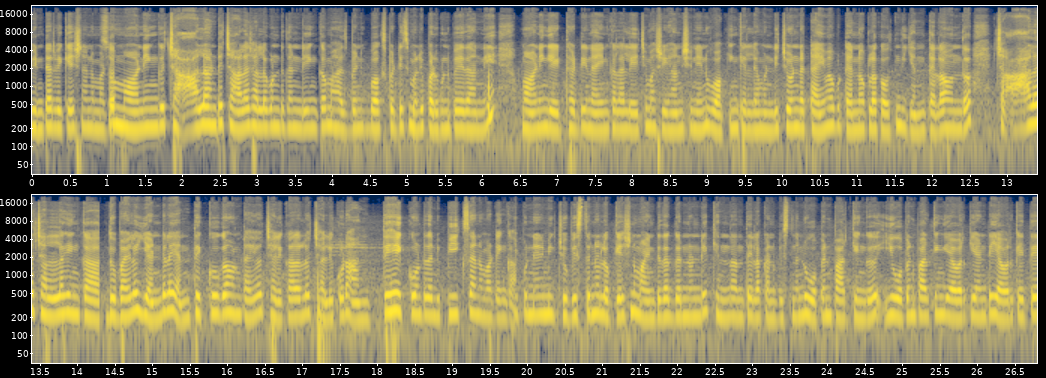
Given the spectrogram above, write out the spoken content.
వింటర్ వెకేషన్ అనమాట మార్నింగ్ చాలా అంటే చాలా చల్లగా ఉంటుందండి. ఇంకా మా హస్బెండ్కి బాక్స్ పెట్టేసి మళ్ళీ పడుకుని పోయేదాన్ని మార్నింగ్ ఎయిట్ థర్టీ నైన్కి అలా లేచి మా శ్రీహాన్షి నేను వాకింగ్కి వెళ్ళామండి. చూడండి టైం అప్పుడు టెన్ ఓ క్లాక్ అవుతుంది. ఎంత ఎలా ఉందో. చాలా చల్లగా ఇంకా దుబాయ్లో ఎండలు ఎంత ఎక్కువగా ఉంటాయో చలికాలంలో చలి కూడా అంతే ఎక్కువ ఉంటుందండి. పీక్స్ అనమాట ఇంకా. ఇప్పుడు నేను మీకు చూపిస్తున్న లొకేషన్ మా ఇంటి దగ్గర నుండి కింద అంతా ఇలా కనిపిస్తుందండి. ఓపెన్ పార్కింగ్ ఈ ఓపెన్ పార్కింగ్ ఎవరికి అంటే ఎవరికైతే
